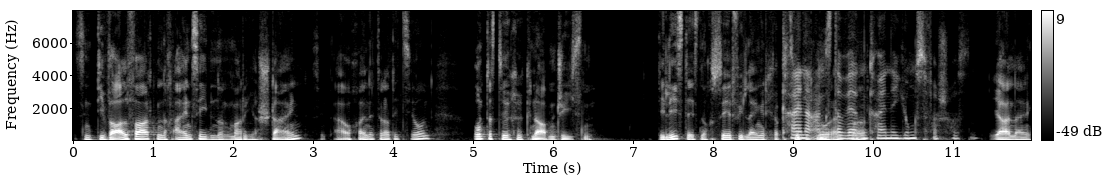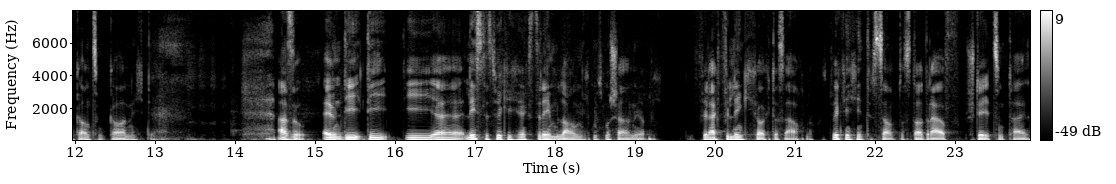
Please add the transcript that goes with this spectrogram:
sind die Wallfahrten nach Einsiedeln und Maria Stein, sind auch eine Tradition. Und das Zürcher Knabenschießen. Die Liste ist noch sehr viel länger. Keine Angst, da werden keine Jungs verschossen. Ja, nein, ganz und gar nicht. Ja. Also, eben, die, die, die äh, Liste ist wirklich extrem lang. Ich muss mal schauen, ob ich, vielleicht verlinke ich euch das auch noch. Ist wirklich interessant, was da drauf steht zum Teil.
